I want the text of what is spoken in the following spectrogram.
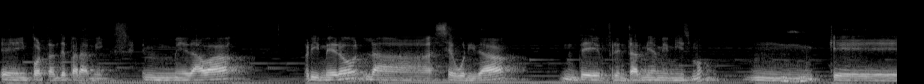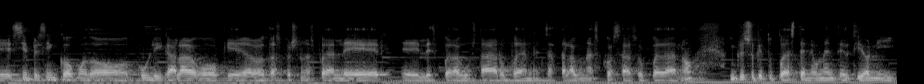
eh, importante para mí. Me daba primero la seguridad de enfrentarme a mí mismo, que siempre es incómodo publicar algo que otras personas puedan leer, eh, les pueda gustar o puedan rechazar algunas cosas o pueda, ¿no? Incluso que tú puedas tener una intención y,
